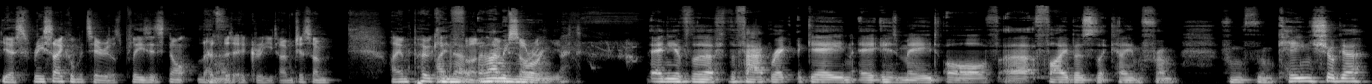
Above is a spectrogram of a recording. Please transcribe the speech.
yes, recycled materials. Please, it's not leather that agreed. I'm just I'm I am poking I know, fun. and I'm, sorry. ignoring you. Any of the the fabric again it is made of uh, fibers that came from from from cane sugar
